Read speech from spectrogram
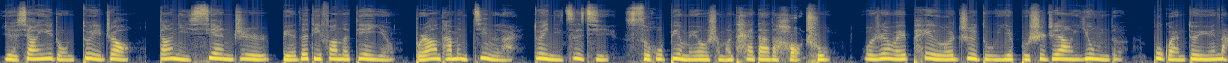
也像一种对照，当你限制别的地方的电影，不让他们进来，对你自己似乎并没有什么太大的好处。我认为配额制度也不是这样用的，不管对于哪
